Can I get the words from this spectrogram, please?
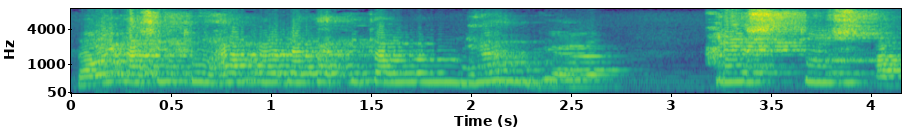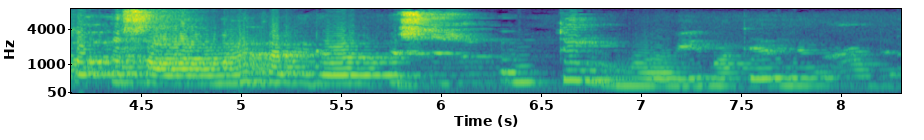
Nah, kasih Tuhan, adakah kita menganggap Kristus atau keselamatan di dalam Kristus penting melebihi materi yang ada?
